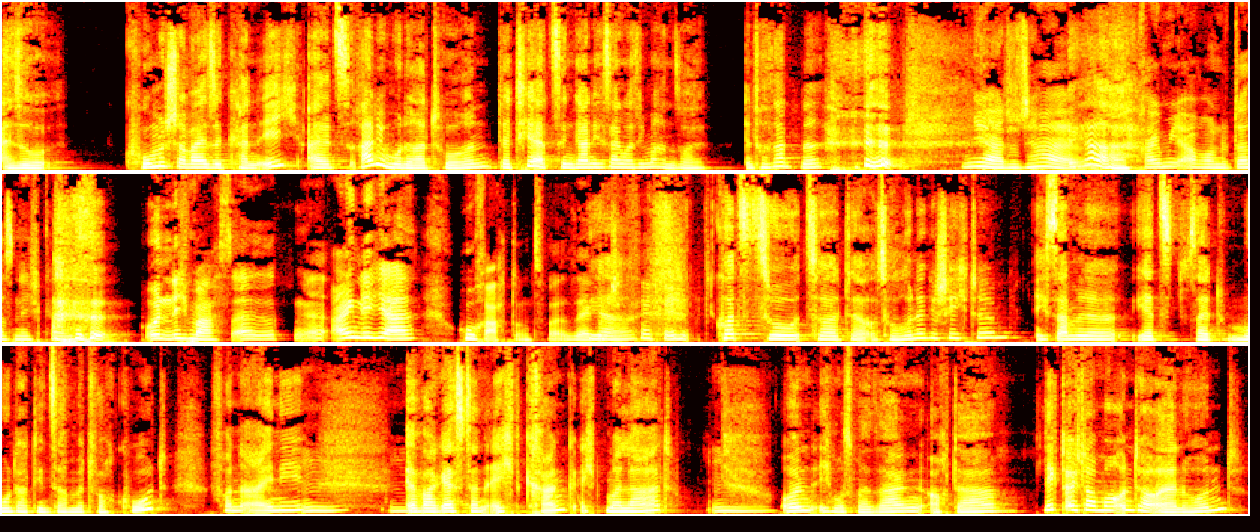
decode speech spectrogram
Also komischerweise kann ich als Radiomoderatorin der Tierärztin gar nicht sagen, was ich machen soll. Interessant, ne? Ja, total. Ja. Ich frage mich auch, warum du das nicht kannst und nicht machst. Also äh, eigentlich ja Hochachtung zwar, sehr Ja. gut. Kurz zu, zur, zur, Hundegeschichte. Ich sammle jetzt seit Montag, Dienstag, Mittwoch Kot von Eini. Er war gestern echt krank, echt malat. Und ich muss mal sagen, auch da, legt euch doch mal unter euren Hund.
